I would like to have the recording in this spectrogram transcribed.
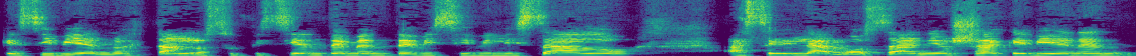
que si bien no están lo suficientemente visibilizados, hace largos años ya que vienen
